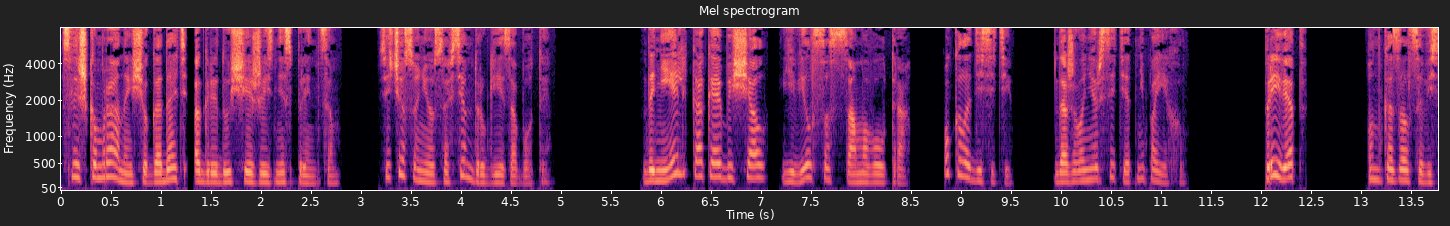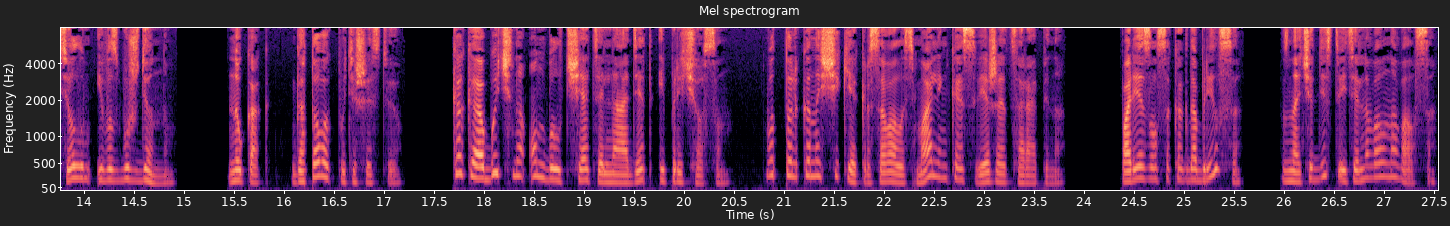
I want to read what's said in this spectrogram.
Слишком рано еще гадать о грядущей жизни с принцем. Сейчас у нее совсем другие заботы. Даниэль, как и обещал, явился с самого утра. Около десяти. Даже в университет не поехал. «Привет!» Он казался веселым и возбужденным. «Ну как, готова к путешествию?» Как и обычно, он был тщательно одет и причесан. Вот только на щеке красовалась маленькая свежая царапина. Порезался, когда брился? Значит, действительно волновался.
